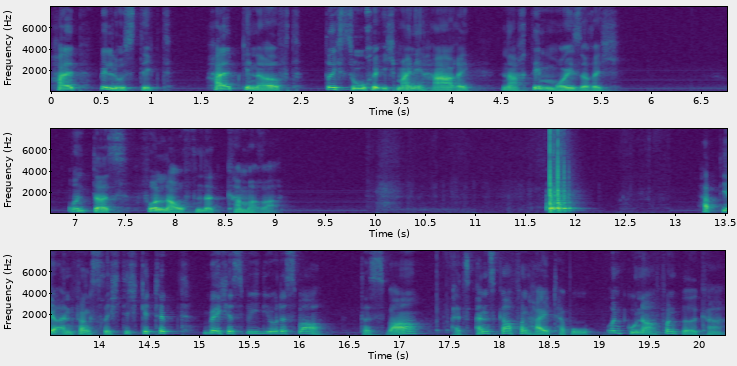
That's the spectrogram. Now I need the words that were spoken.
Halb belustigt, halb genervt durchsuche ich meine Haare nach dem Mäuserich. Und das vor laufender Kamera. Habt ihr anfangs richtig getippt, welches Video das war? Das war, als Ansgar von Haitabu und Gunnar von Birka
